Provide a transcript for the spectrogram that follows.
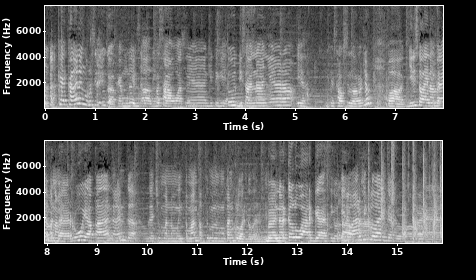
Kayak kalian yang ngurusin juga kayak mungkin eh, pesawatnya gitu-gitu Iya, di sananya iya. Kayak saus segala macam. Wah jadi selain nambah teman baru ya kan? Kalian nggak nggak cuma nemuin teman tapi menemukan keluarga baru. Bener keluarga sih utama. army keluarga dong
